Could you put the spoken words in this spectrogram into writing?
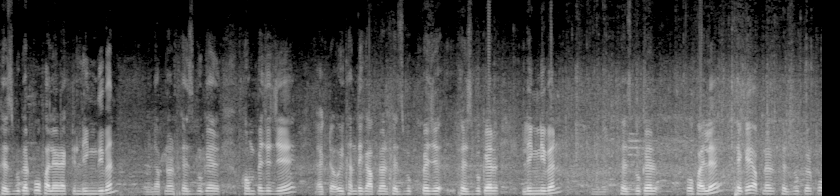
ফেসবুকের প্রোফাইলের একটি লিঙ্ক দিবেন। মানে আপনার ফেসবুকের হোম পেজে যে একটা ওইখান থেকে আপনার ফেসবুক পেজে ফেসবুকের লিঙ্ক নেবেন। মানে ফেসবুকের প্রোফাইলে থেকে আপনার ফেসবুকের প্রো-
